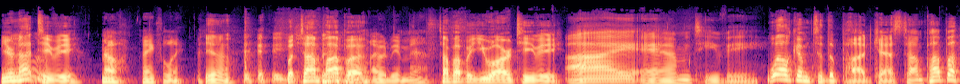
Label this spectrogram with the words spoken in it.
You're not TV. No, thankfully. Yeah. But Tom Papa, I would be a mess. Tom Papa, you are TV. I am TV. Welcome to the podcast, Tom Papa.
